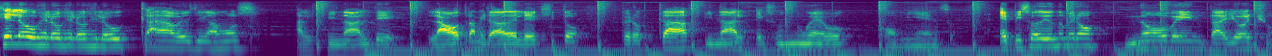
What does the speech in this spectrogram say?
Hello, hello, hello, hello. Cada vez llegamos al final de la otra mirada del éxito, pero cada final es un nuevo comienzo. Episodio número 98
